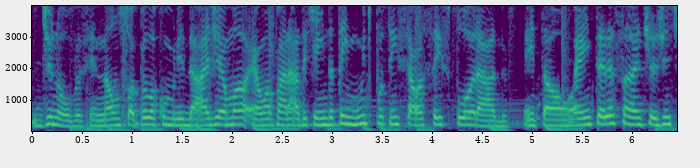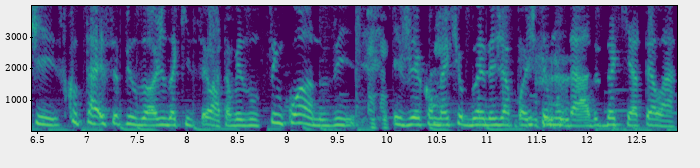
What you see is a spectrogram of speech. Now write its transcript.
de novo, assim, não só pela comunidade, é uma, é uma parada que ainda tem muito potencial a ser explorado. Então, é interessante a gente escutar esse episódio daqui, sei lá, talvez uns cinco anos e, e ver como é que o Blender já pode ter mudado daqui até lá.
